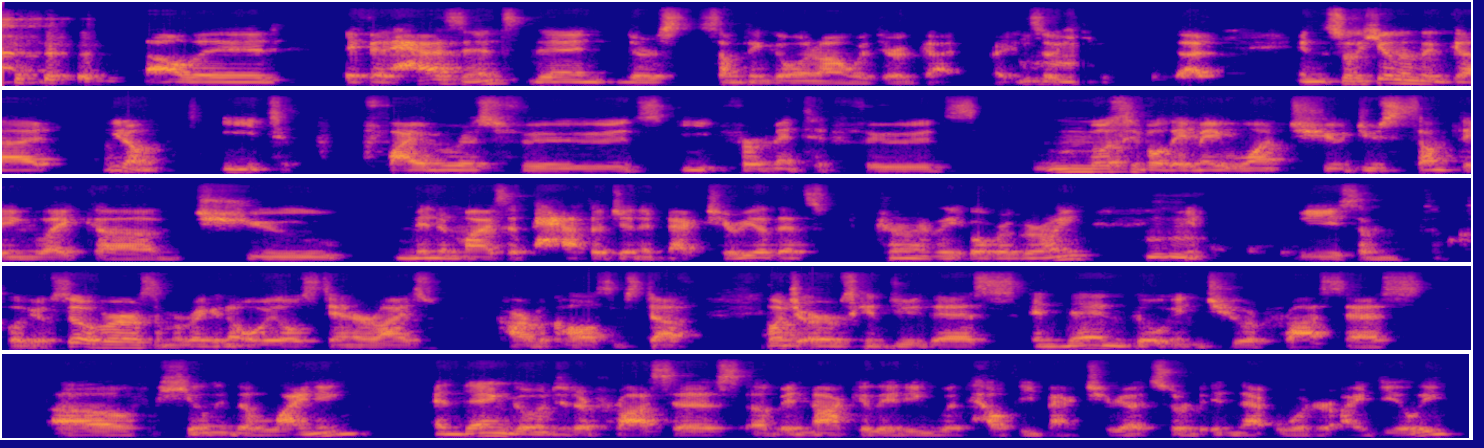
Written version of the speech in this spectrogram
Solid. If it hasn't, then there's something going on with your gut, right? And mm-hmm. so. And so, the healing the gut, you know, eat fibrous foods, eat fermented foods. Most people, they may want to do something like um, to minimize the pathogenic bacteria that's currently overgrowing. Mm-hmm. You know, be some, some colloidal silver, some oregano oil, standardized carvacrol, some stuff. A bunch of herbs can do this, and then go into a process of healing the lining, and then go into the process of inoculating with healthy bacteria, sort of in that order, ideally.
